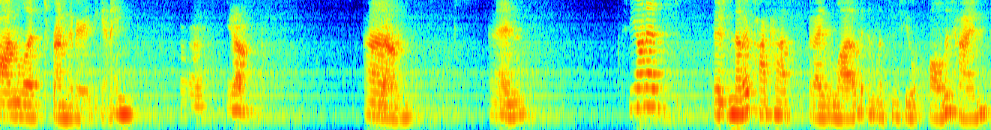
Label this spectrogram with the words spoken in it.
on the list from the very beginning. hmm Yeah. Um, Yeah. And to be honest, there's another podcast that I love and listen to all the time.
